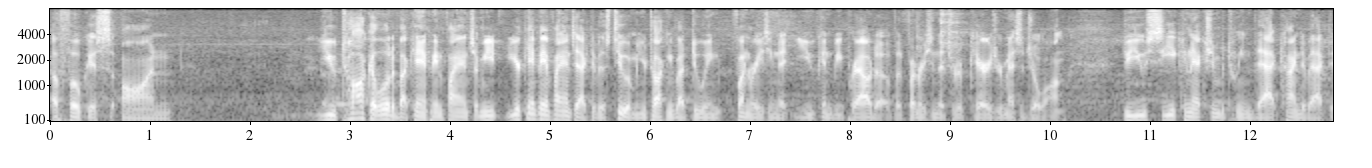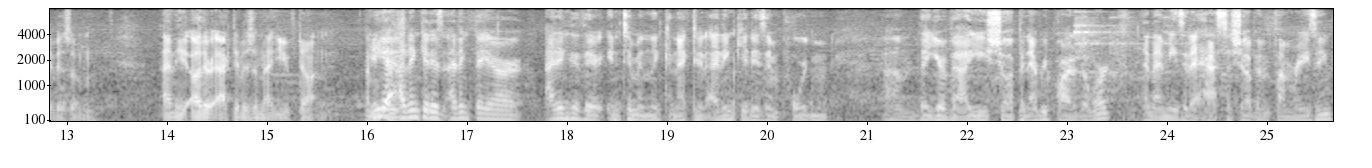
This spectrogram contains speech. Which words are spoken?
a focus on? You talk a little about campaign finance. I mean, you're campaign finance activist too. I mean, you're talking about doing fundraising that you can be proud of, and fundraising that sort of carries your message along. Do you see a connection between that kind of activism and the other activism that you've done? I mean, yeah, I think it is. I think they are. I think that they're intimately connected. I think it is important um, that your values show up in every part of the work, and that means that it has to show up in fundraising.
